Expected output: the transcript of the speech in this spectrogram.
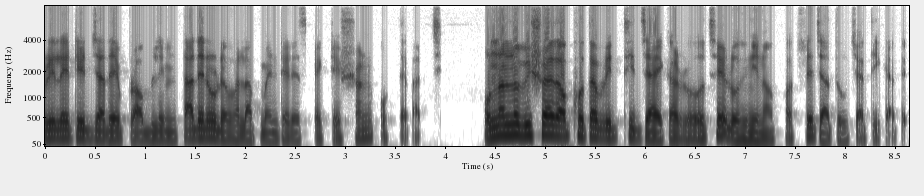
রিলেটেড যাদের প্রবলেম তাদেরও ডেভেলপমেন্টের এক্সপেকটেশন করতে পারছি। অন্যান্য বিষয়ে দক্ষতা বৃদ্ধির জায়গা রয়েছে। রোহিণী নক্ষত্রে জাতক জাতিকাদের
